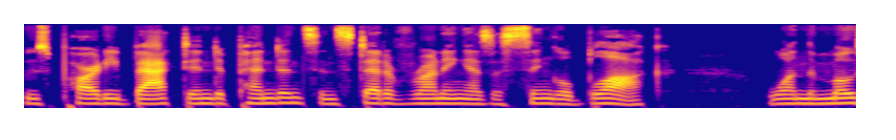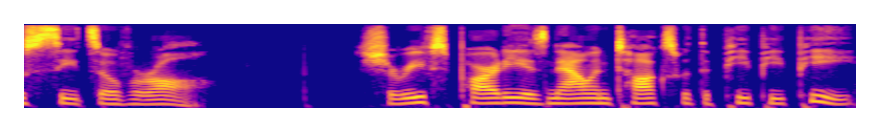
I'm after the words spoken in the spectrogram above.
whose party backed independents instead of running as a single bloc, won the most seats overall. Sharif's party is now in talks with the PPP,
